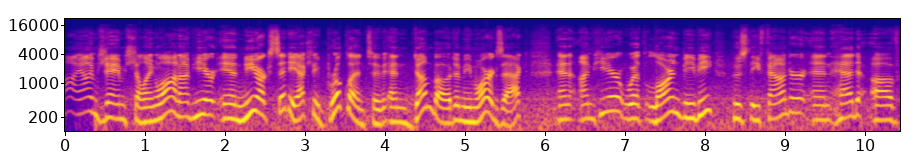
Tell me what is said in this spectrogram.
Hi, I'm James Shillinglaw, and I'm here in New York City, actually Brooklyn to, and Dumbo to be more exact. And I'm here with Lauren Beebe, who's the founder and head of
